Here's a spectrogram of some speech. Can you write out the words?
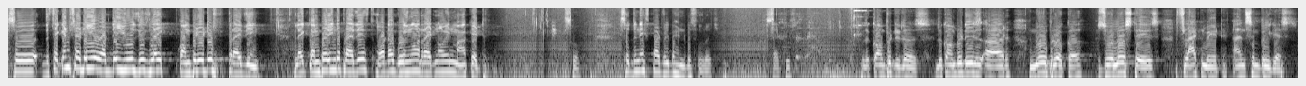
So the second strategy what they use is like competitive pricing, like comparing the prices what are going on right now in market. So, so the next part will be handled by Suraj. The competitors. The competitors are No Broker, Zolo Stays, Flatmate, and Simple Guest.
